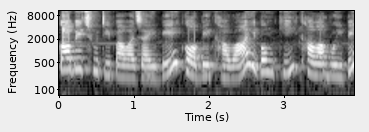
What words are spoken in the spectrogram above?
কবে ছুটি পাওয়া যাইবে, কবে খাওয়া এবং কি খাওয়া হইবে,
